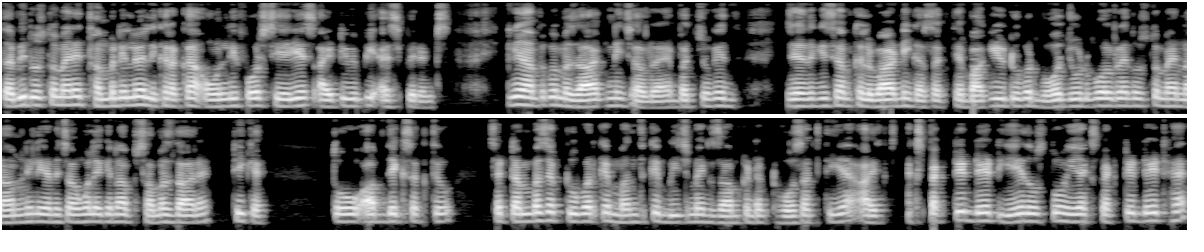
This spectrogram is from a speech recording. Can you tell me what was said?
तभी दोस्तों मैंने थंबनेल में लिख रखा only for serious I ITBP aspirants क्योंकि यहाँ पे कोई मज़ाक नहीं चल रहा है, बच्चों के ज़िंदगी से हम खिलवाड़ नहीं कर सकते। बाकी यूट्यूबर बहुत झूठ बोल रहे हैं दोस्तों, मैं नाम नहीं लेना चाहूँगा, लेकिन आप समझदार हैं, ठीक है? तो आप देख सकते हो, सितंबर से अक्टूबर के मंथ के बीच में एग्ज़ाम कंडक्ट हो सकती है। एक्सपेक्टेड डेट ये दोस्तों, ये एक्सपेक्टेड डेट है।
